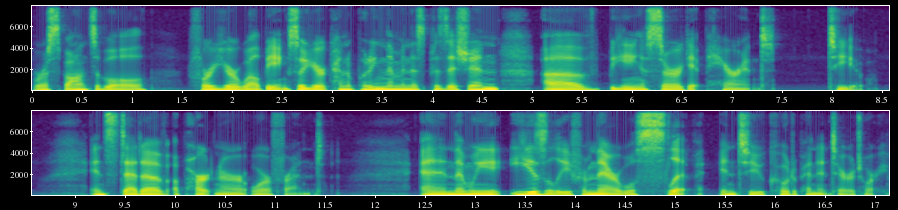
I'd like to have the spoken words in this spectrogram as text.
responsible for your well being. So you're kind of putting them in this position of being a surrogate parent to you instead of a partner or a friend. And then we easily from there will slip into codependent territory.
